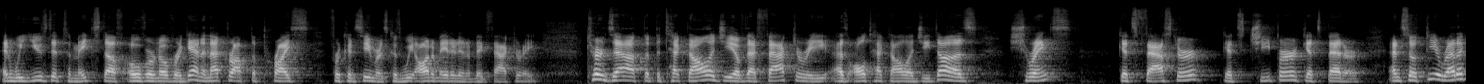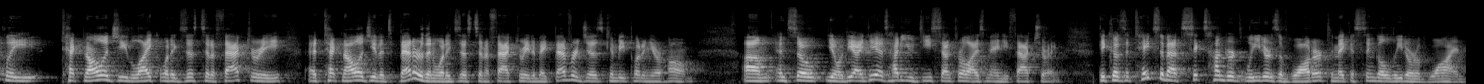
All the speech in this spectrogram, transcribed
and we used it to make stuff over and over again. And that dropped the price for consumers because we automated in a big factory. Turns out that the technology of that factory, as all technology does, shrinks gets faster, gets cheaper, gets better. And so theoretically, technology like what exists in a factory, a technology that's better than what exists in a factory to make beverages, can be put in your home. Um, and so, you know, the idea is how do you decentralize manufacturing? Because it takes about 600 liters of water to make a single liter of wine.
